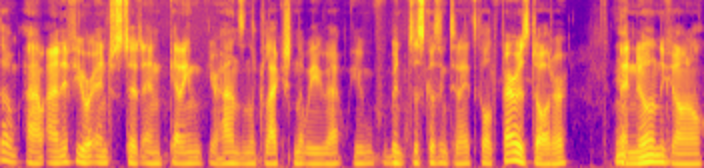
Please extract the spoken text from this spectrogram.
So, um, and if you are interested in getting your hands on the collection that we uh, we've been discussing today, it's called Pharaoh's Daughter by Nuala Ní Dhomhnaill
